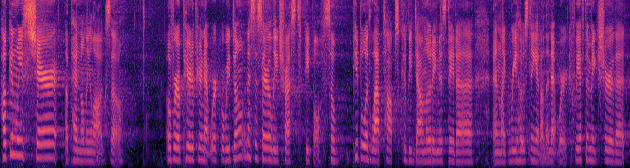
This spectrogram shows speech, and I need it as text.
How can we share append-only logs, though? over a peer-to-peer -peer network where we don't necessarily trust people. So people with laptops could be downloading this data and like rehosting it on the network. We have to make sure that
